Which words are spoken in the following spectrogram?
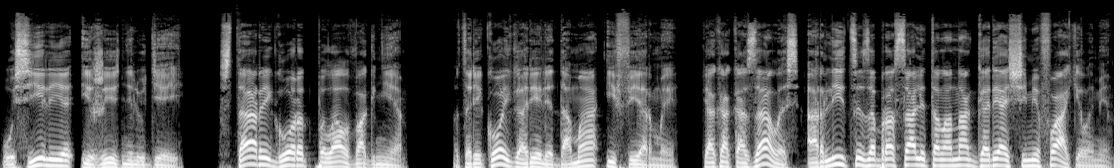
усилия и жизни людей. Старый город пылал в огне. За рекой горели дома и фермы. Как оказалось, орлицы забросали Таланак горящими факелами.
